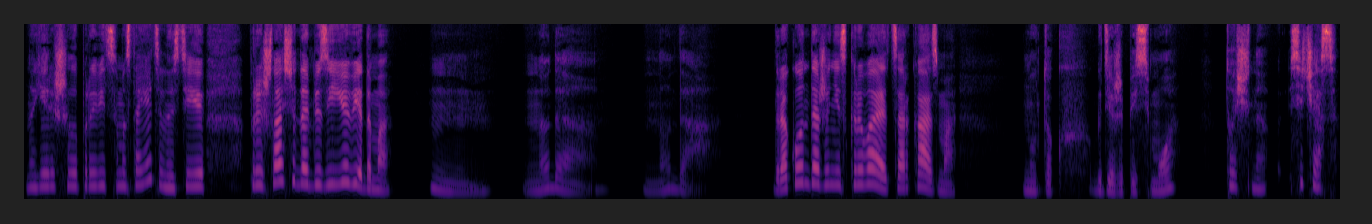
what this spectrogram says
но я решила проявить самостоятельность и пришла сюда без ее ведома». «Хм, ну да, ну да». Дракон даже не скрывает сарказма. «Ну так где же письмо?» «Точно, сейчас».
